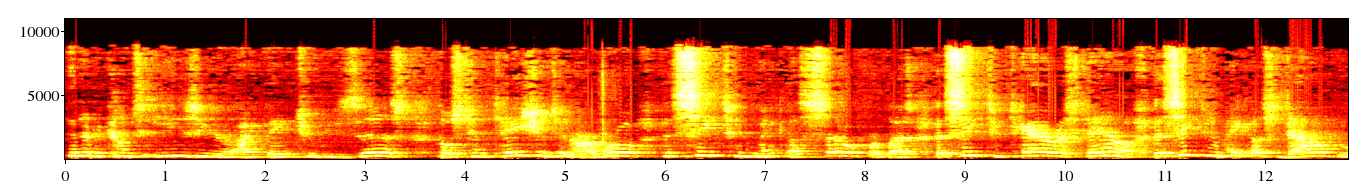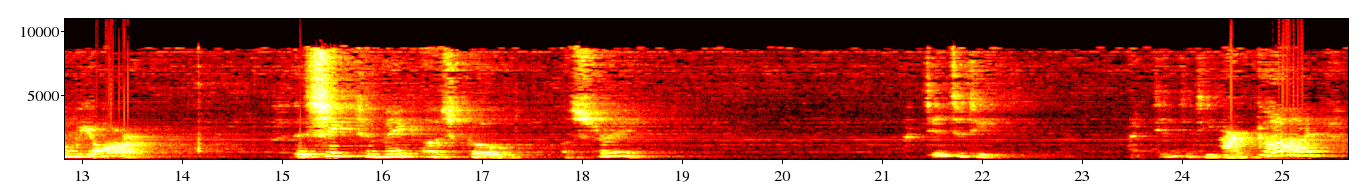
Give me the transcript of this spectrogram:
then it becomes easier, I think, to resist those temptations in our world that seek to make us settle for less, that seek to tear us down, that seek to make us doubt who we are that seek to make us go astray. Identity. Identity. Our God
